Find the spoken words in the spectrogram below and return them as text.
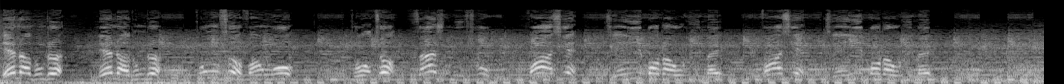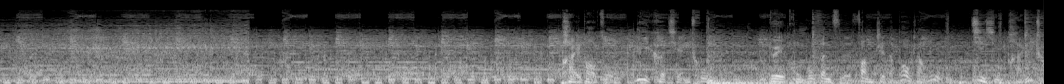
连长同志，连长同志，棕色房屋。左侧三十米处发现简易爆炸物一枚，发现简易爆炸物一枚。排爆组立刻前出，对恐怖分子放置的爆炸物进行排除。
